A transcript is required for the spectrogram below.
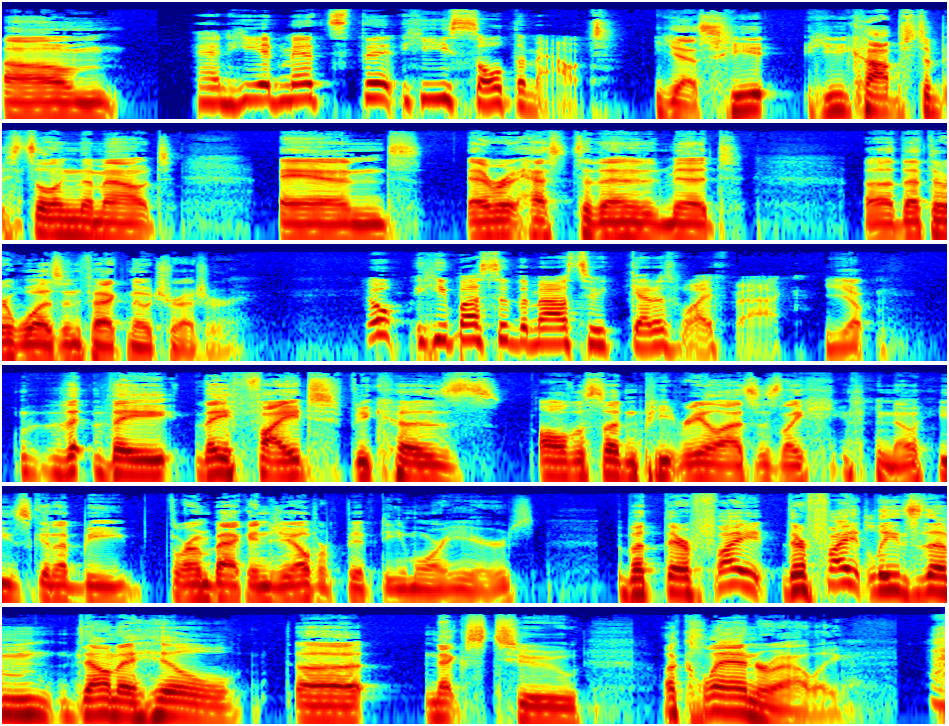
Um, and he admits that he sold them out. yes, he he cops to selling them out, and Everett has to then admit uh, that there was in fact no treasure. Nope, he busted them out so he could get his wife back. Yep. Th- They they fight because all of a sudden Pete realizes like you know he's gonna be thrown back in jail for fifty more years. But their fight their fight leads them down a hill uh, next to a Klan rally.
